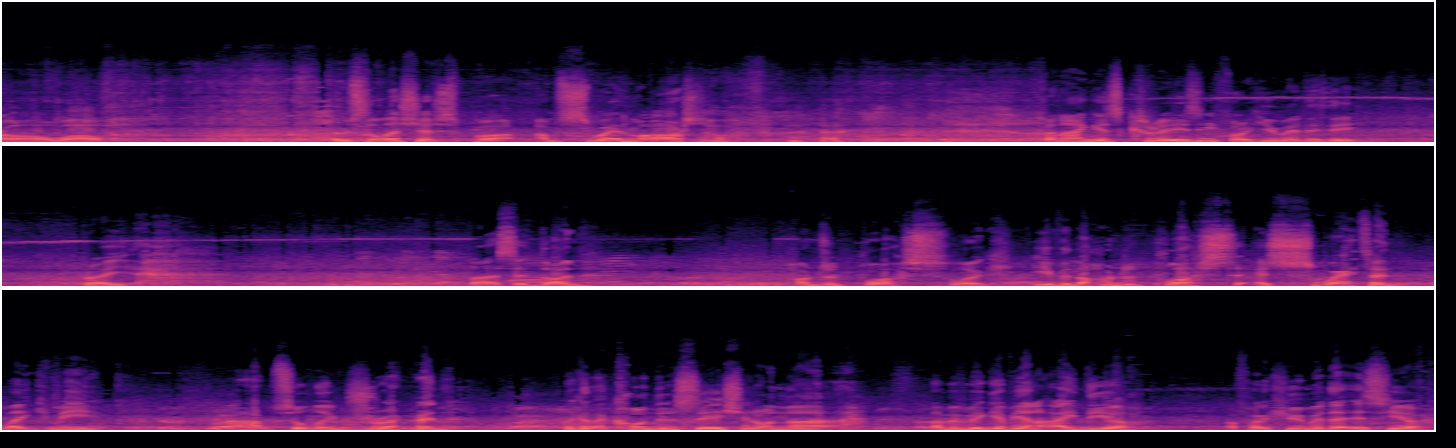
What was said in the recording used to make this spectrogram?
Oh wow, it was delicious, but I'm sweating my arse off. Penang is crazy for humidity. Right, that's it done. 100 plus. Look, even the 100 plus is sweating like me. Absolutely dripping. Look at the condensation on that. Let me give you an idea of how humid it is here.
